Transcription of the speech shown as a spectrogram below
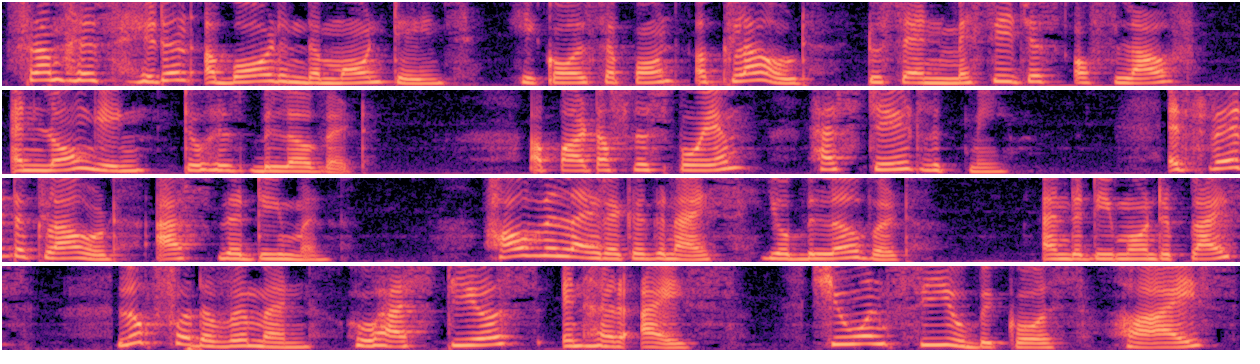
From his hidden abode in the mountains, he calls upon a cloud to send messages of love and longing to his beloved a part of this poem, has stayed with me. It's where the cloud asks the demon, How will I recognize your beloved? And the demon replies, Look for the woman who has tears in her eyes. She won't see you because her eyes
